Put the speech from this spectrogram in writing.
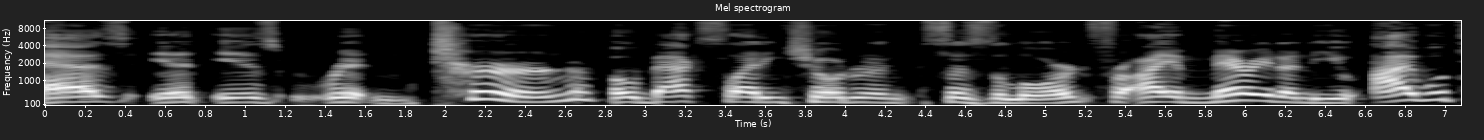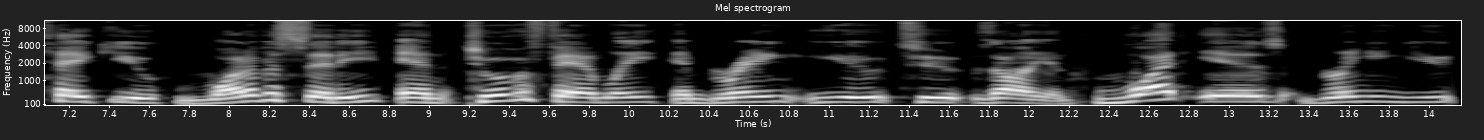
as it is written. Turn, O backsliding children, says the Lord, for I am married unto you. I will take you one of a city and two of a family and bring you to Zion. What is bringing you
